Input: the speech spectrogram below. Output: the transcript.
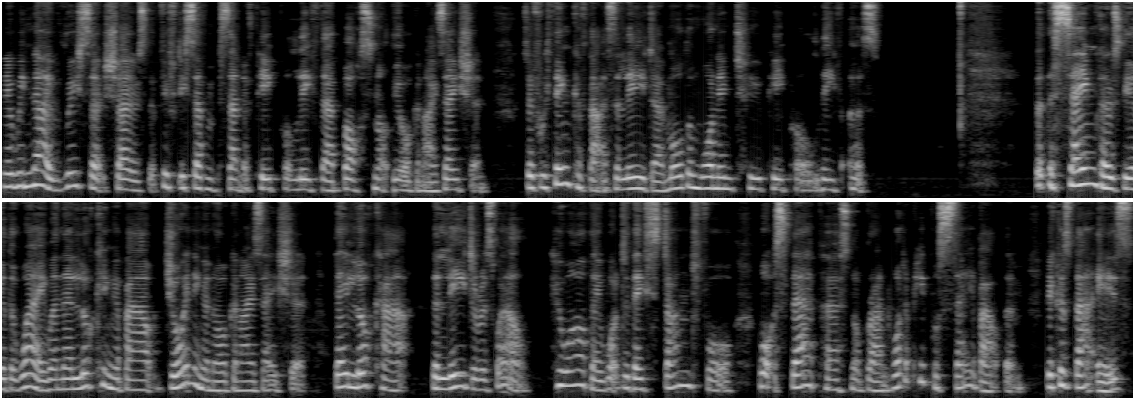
you know, we know research shows that 57% of people leave their boss, not the organization. So if we think of that as a leader, more than one in two people leave us. But the same goes the other way when they're looking about joining an organization, they look at the leader as well. Who are they? What do they stand for? What's their personal brand? What do people say about them? Because that is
